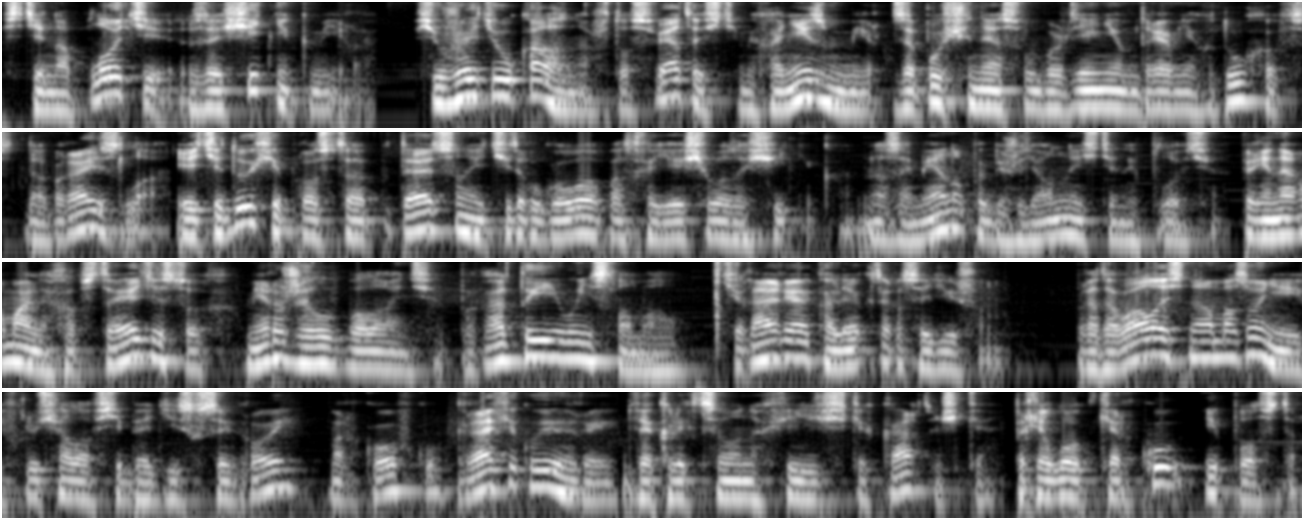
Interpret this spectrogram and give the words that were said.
Стена плоти – защитник мира. В сюжете указано, что святость – механизм мир, запущенный освобождением древних духов добра и зла. И эти духи просто пытаются найти другого подходящего защитника, на замену побежденной стены плоти. При нормальных обстоятельствах мир жил в балансе, пока ты его не сломал. Террария Collector's Edition. Продавалась на Амазоне и включала в себя диск с игрой, морковку, графику игры, две коллекционных физических карточки, прилог кирку и постер.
